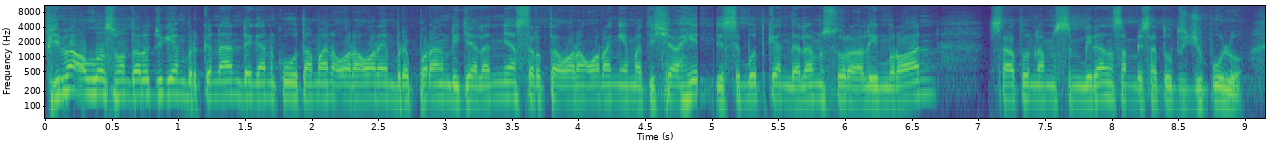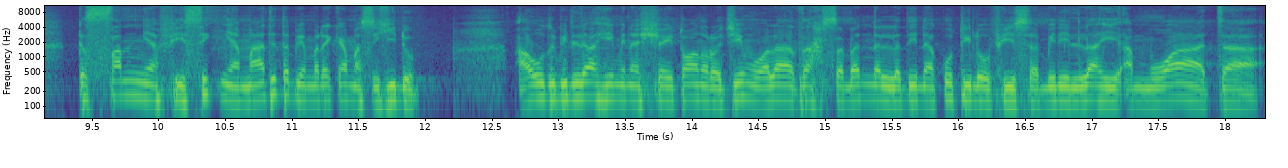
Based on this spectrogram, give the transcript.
Firman Allah SWT juga yang berkenaan dengan keutamaan orang-orang yang berperang di jalannya serta orang-orang yang mati syahid disebutkan dalam surah Al-Imran 169 sampai 170. Kesannya fisiknya mati tapi mereka masih hidup. A'udzu billahi minasyaitonir rajim wa la tahsabanna alladziina qutilu fi sabilillahi amwata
